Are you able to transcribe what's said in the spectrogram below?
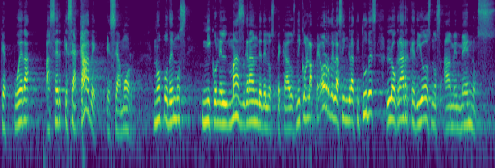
que pueda hacer que se acabe ese amor. No podemos ni con el más grande de los pecados, ni con la peor de las ingratitudes, lograr que Dios nos ame menos.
